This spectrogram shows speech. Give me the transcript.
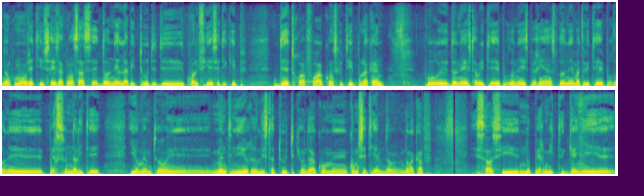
Donc mon objectif, c'est exactement ça, c'est donner l'habitude de qualifier cette équipe deux, trois fois consécutives pour la Cannes pour euh, donner stabilité, pour donner expérience, pour donner maturité, pour donner euh, personnalité et en même temps euh, maintenir les statuts qu'on a comme, comme septième dans, dans la CAF. Et ça aussi nous permet de gagner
